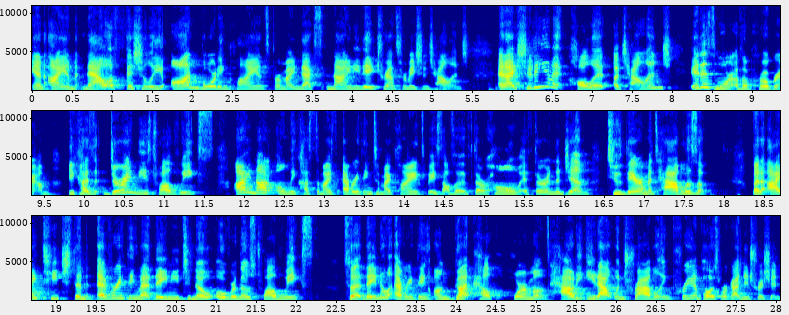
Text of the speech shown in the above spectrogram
and I am now officially onboarding clients for my next 90 day transformation challenge. And I shouldn't even call it a challenge, it is more of a program because during these 12 weeks, I not only customize everything to my clients based off of if they're home, if they're in the gym, to their metabolism, but I teach them everything that they need to know over those 12 weeks so that they know everything on gut health, hormones, how to eat out when traveling, pre and post workout nutrition,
